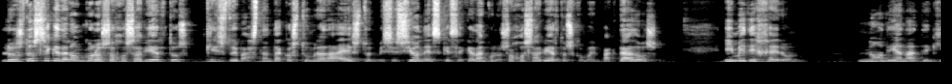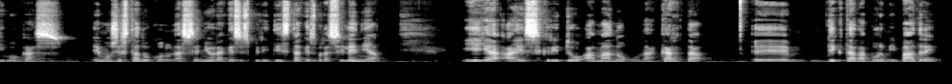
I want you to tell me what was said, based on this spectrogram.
Los dos se quedaron con los ojos abiertos, que estoy bastante acostumbrada a esto en mis sesiones, que se quedan con los ojos abiertos como impactados, y me dijeron, no, Diana, te equivocas. Hemos estado con una señora que es espiritista, que es brasileña, y ella ha escrito a mano una carta eh, dictada por mi padre,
